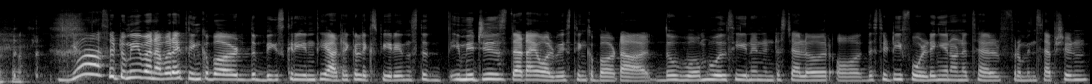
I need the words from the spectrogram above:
yeah, so to me, whenever I think about the big screen theatrical experience, the images that I always think about are the wormhole scene in Interstellar or the city folding in on itself from Inception.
